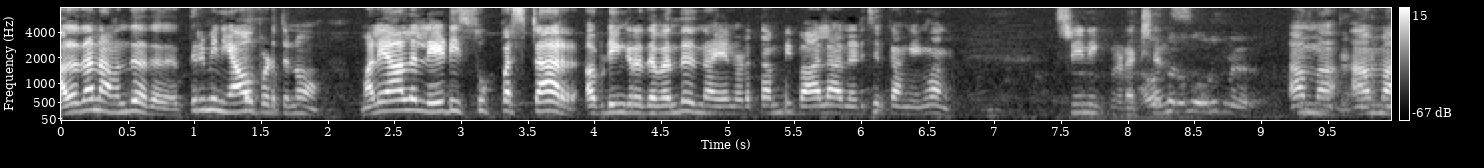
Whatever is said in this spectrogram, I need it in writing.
அதை தான் நான் வந்து அதை திரும்பி ஞாபகப்படுத்தணும். மலையாள லேடி சூப்பர் ஸ்டார் அப்படிங்கிறத வந்து நான் என்னோட தம்பி பாலா நடிச்சிருக்காங்க. இங்க வாங்க. ஸ்ரீனிக் ப்ரொடக்ஷன்ஸ் ஆமா ஆமா.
